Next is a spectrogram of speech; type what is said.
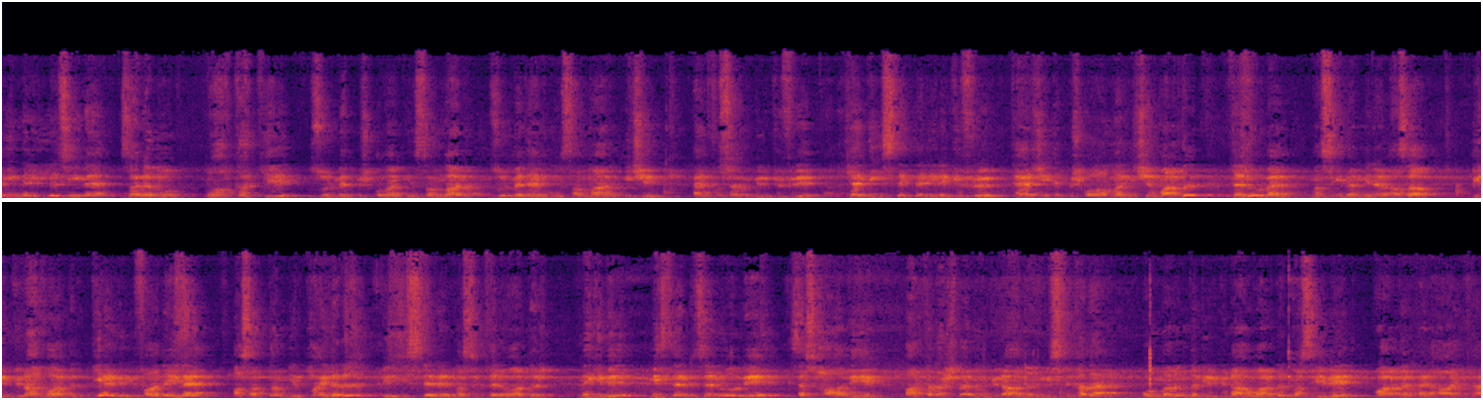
inne lillezine zalemu. Muhakkak ki zulmetmiş olan insanlar, zulmeden insanlar için enfusahum bir küfrü, kendi istekleriyle küfrü tercih etmiş olanlar için vardır. Zeluben nasiben minel azab. Bir günah vardır. Diğer bir ifadeyle azaptan bir payları, bir hisleri, nasipleri vardır. Ne gibi? Misler zenubi eshabihim. Arkadaşlarının günahının misli kadar onların da bir günahı vardır, nasibi vardır.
